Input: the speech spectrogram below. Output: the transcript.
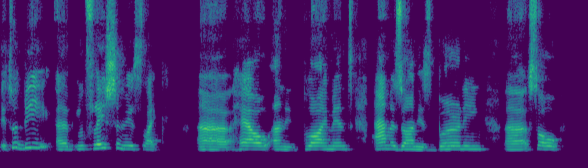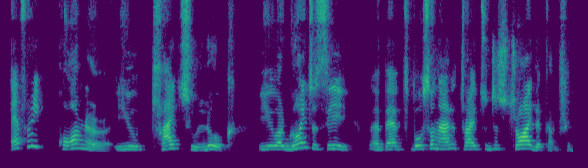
it would be uh, inflation is like uh, hell, unemployment, Amazon is burning. Uh, so every corner you try to look, you are going to see uh, that Bolsonaro tried to destroy the country.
